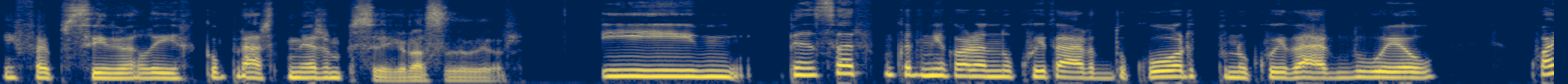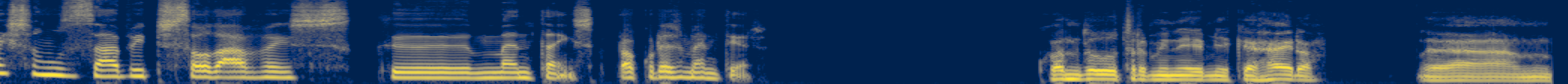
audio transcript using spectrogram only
E foi possível e recuperaste mesmo. Sim, graças a Deus. E pensar um bocadinho agora no cuidar do corpo, no cuidar do eu. Quais são os hábitos saudáveis que mantens, que procuras manter? Quando terminei a minha carreira, ahm,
